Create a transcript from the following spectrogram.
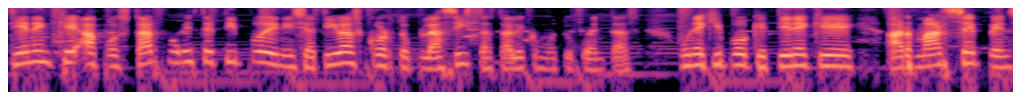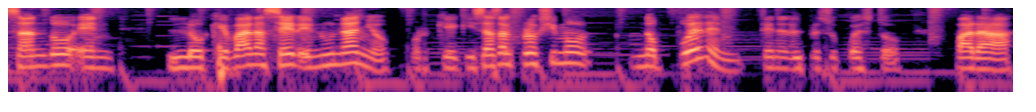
tienen que apostar por este tipo de iniciativas cortoplacistas, tal y como tú cuentas. Un equipo que tiene que armarse pensando en lo que van a hacer en un año, porque quizás al próximo no pueden tener el presupuesto para,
